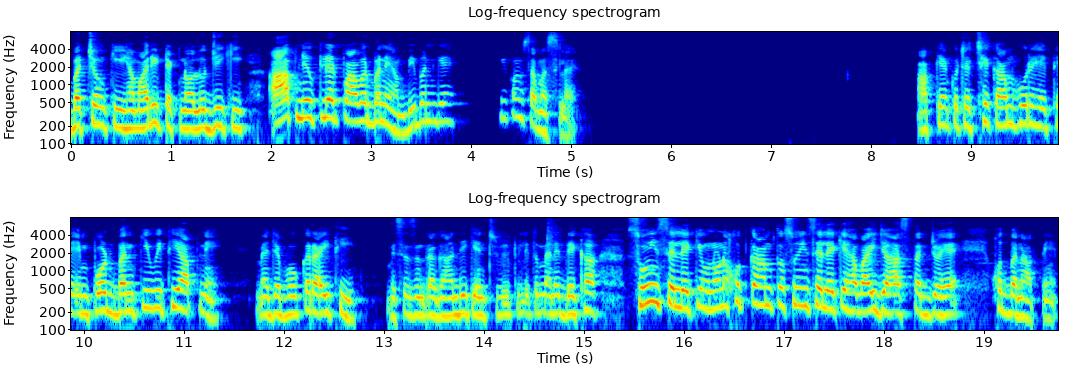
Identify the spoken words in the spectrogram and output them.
बच्चों की, हमारी टेक्नोलॉजी की, आप न्यूक्लियर पावर बने, हम भी बन गए। ये कौन सा मसला है? आपके यहाँ कुछ अच्छे काम हो रहे थे इम्पोर्ट बंद की हुई थी आपने? मैं जब होकर आई थी मिसेस इंदिरा गांधी के इंटरव्यू के लिए तो मैंने देखा सुई से लेके, उन्होंने खुद कहा हम तो सुई से लेके हवाई जहाज़ तक जो है, खुद बनाते हैं।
